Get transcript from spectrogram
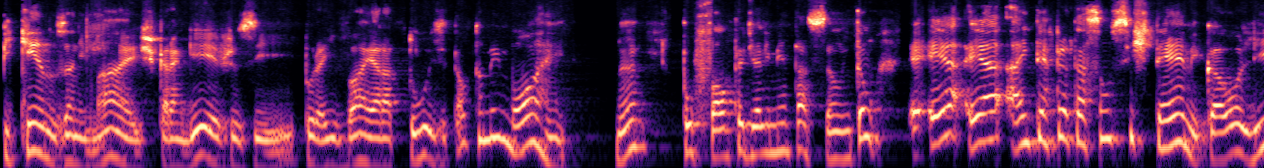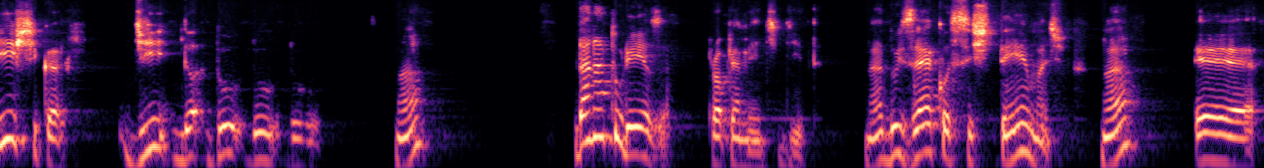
pequenos animais, caranguejos e por aí vai, aratus e tal, também morrem né, por falta de alimentação. Então, é, é, é a interpretação sistêmica, holística de, do, do, do, né, da natureza propriamente dita, né, dos ecossistemas. Né, é,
